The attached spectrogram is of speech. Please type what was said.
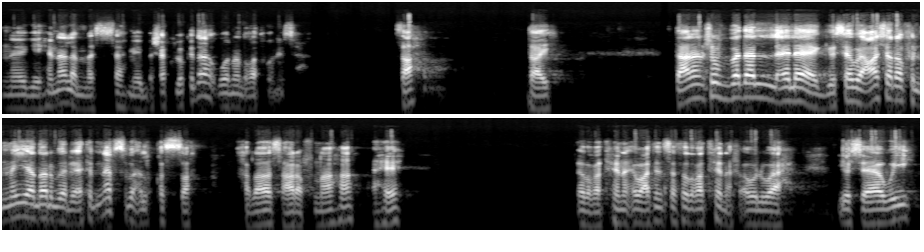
نيجي هنا لما السهم يبقى شكله كده ونضغط ونسحب. صح؟ طيب. تعال نشوف بدل العلاج يساوي 10% ضرب الراتب. نفس بقى القصة. خلاص عرفناها. أهي. اضغط هنا. اوعى تنسى تضغط هنا في أول واحد. يساوي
